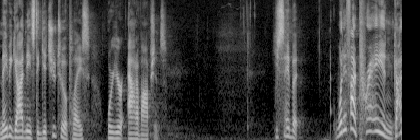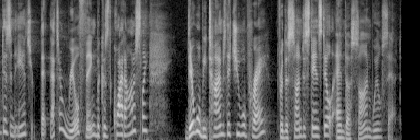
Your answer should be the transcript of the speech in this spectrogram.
maybe God needs to get you to a place where you're out of options. You say, but what if I pray and God doesn't answer? That, that's a real thing because, quite honestly, there will be times that you will pray for the sun to stand still and the sun will set.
